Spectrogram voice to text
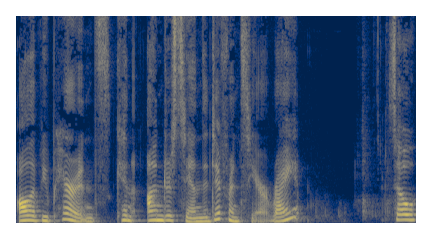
all of you parents can understand the difference here, right? So,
